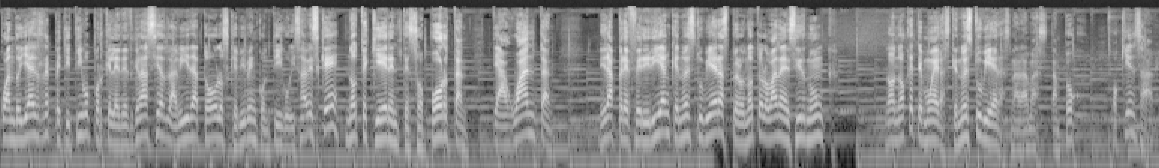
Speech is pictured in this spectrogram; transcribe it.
cuando ya es repetitivo porque le desgracias la vida a todos los que viven contigo. ¿Y sabes qué? No te quieren, te soportan, te aguantan. Mira, preferirían que no estuvieras, pero no te lo van a decir nunca. No, no que te mueras, que no estuvieras, nada más, tampoco. O quién sabe.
